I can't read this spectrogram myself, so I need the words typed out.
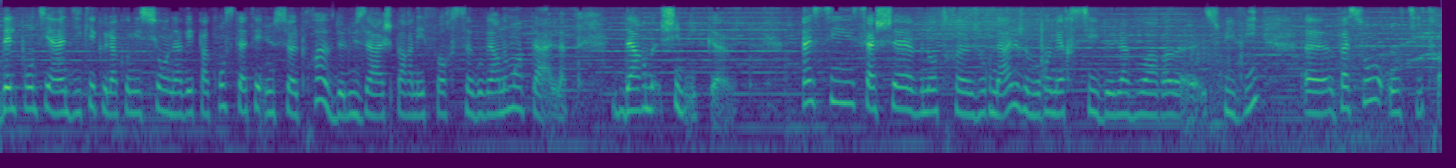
Del Ponty a indiqué que la commission n'avait pas constaté une seule preuve de l'usage par les forces gouvernementales d'armes chimiques. Ainsi s'achève notre journal. Je vous remercie de l'avoir euh, suivi. Euh, passons au titre.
